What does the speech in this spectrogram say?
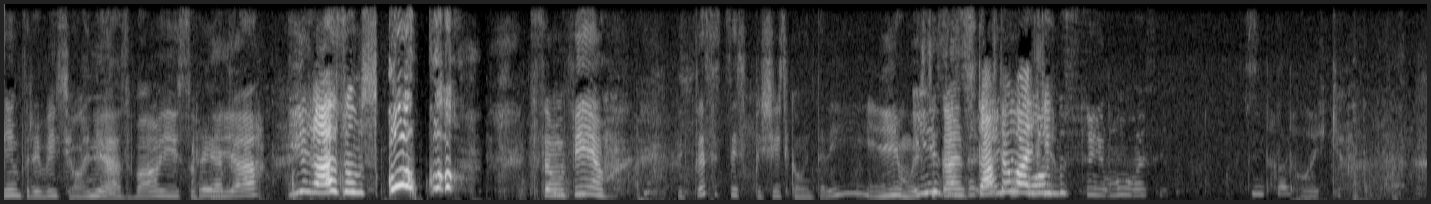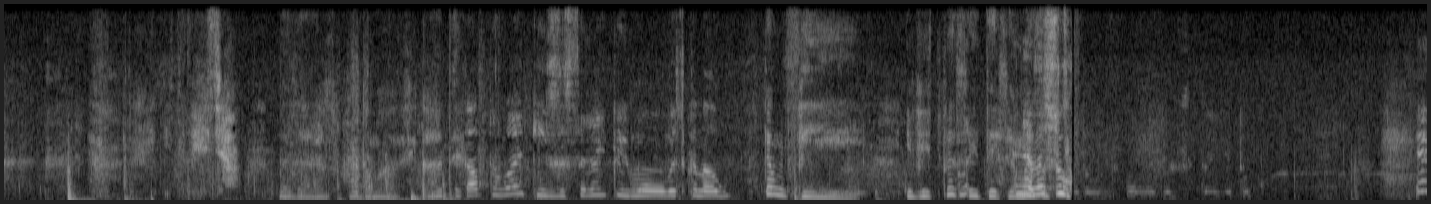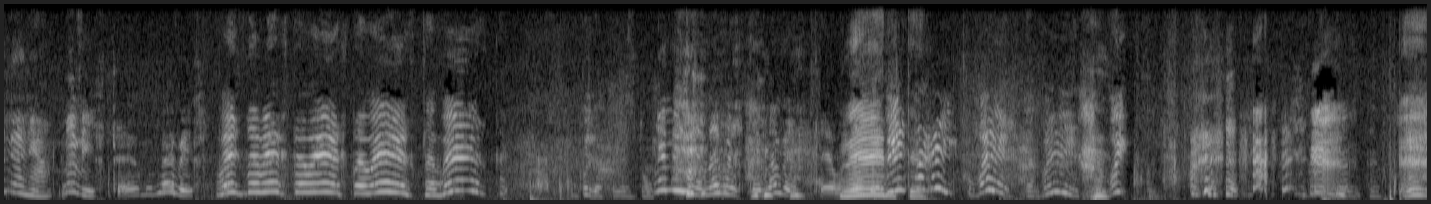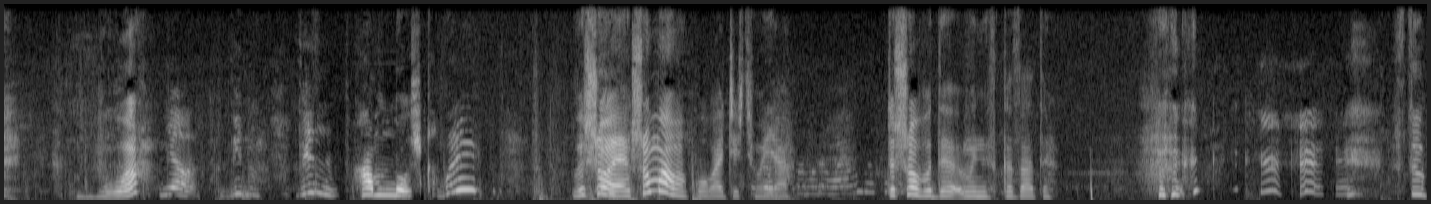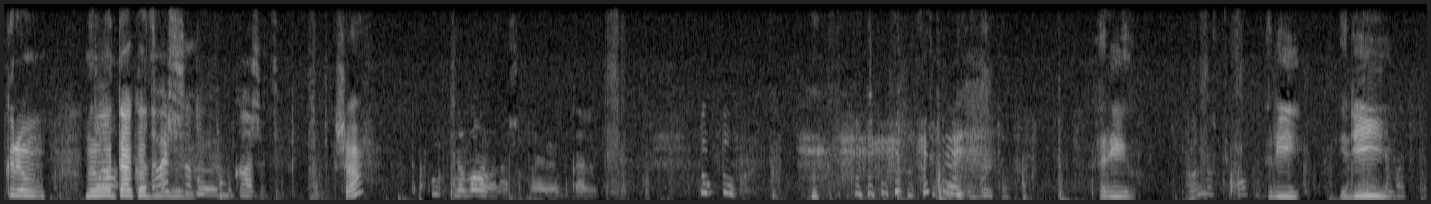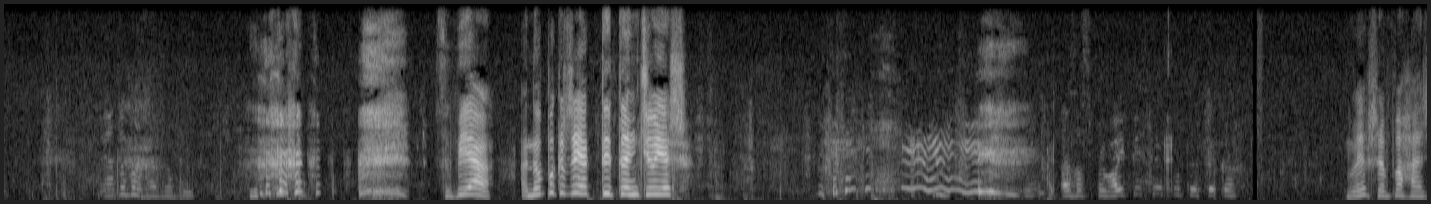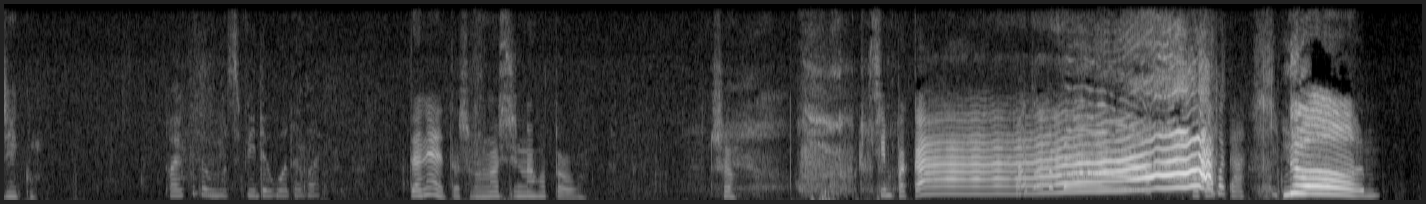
Всім привіт! Сьогодні я з вами Софія. І разом з Коко. З Тимофієм. Підписуйтесь, пишіть коментарі і ми чекаємо. Ставте лайки. Ставте лайки. І дивіться, ми зараз будемо чекати Ставте лайки і засирайте весь канал. Тимофій. І підписуйтеся. Я Ми Ні-ні-ні, Не вірте йому, не вірте. Вірте, вірте, вірте, вірте, вірте. Бляха, я. Ні, ні, ні, не вірте, не вірте йому. Вірте. Вірте, вірте, вірте. Во. Я, він, він гамношка. Ви? Ви що, якщо мама побачить моя, то що буде мені сказати? З цукром. Ну отак от. Давай що тобі покажуть. Що? Давай вона що тобі покаже. Тук-тук. Рі. Рі. Рі. Я тебе забув. Софія, а ну покажи, як ти танцюєш. А заспівай пісню, що ти така. Ми вже в багажнику. Давай будемо з відео давай. Та ні, то ж воно ще не готово. Що? Всім пока!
